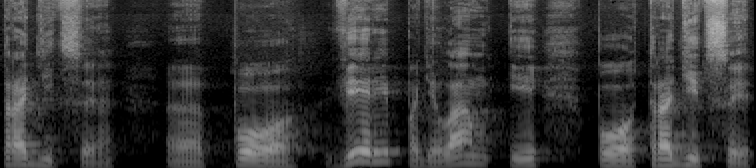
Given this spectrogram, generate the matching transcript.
традиция э, по вере, по делам и по традиции.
